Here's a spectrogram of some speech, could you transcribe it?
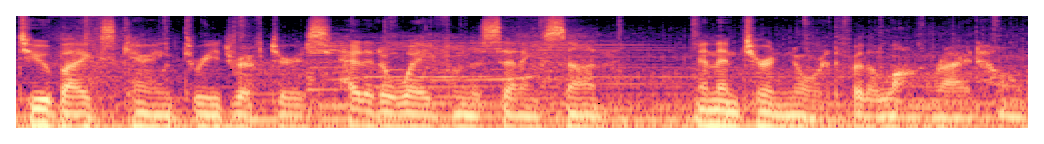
two bikes carrying three drifters headed away from the setting sun and then turned north for the long ride home.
